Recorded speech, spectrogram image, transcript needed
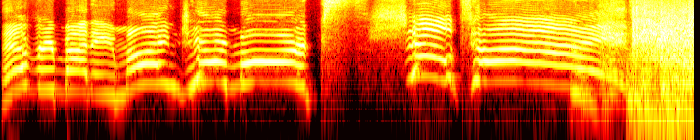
Everybody mind your marks! Showtime!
